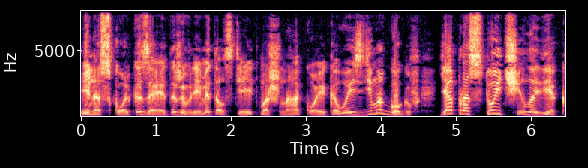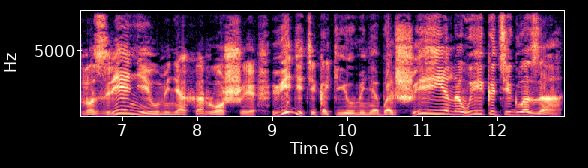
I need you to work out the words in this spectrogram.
и насколько за это же время толстеет мошна кое-кого из демагогов. Я простой человек, но зрение у меня хорошее. Видите, какие у меня большие на выкате глаза?»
